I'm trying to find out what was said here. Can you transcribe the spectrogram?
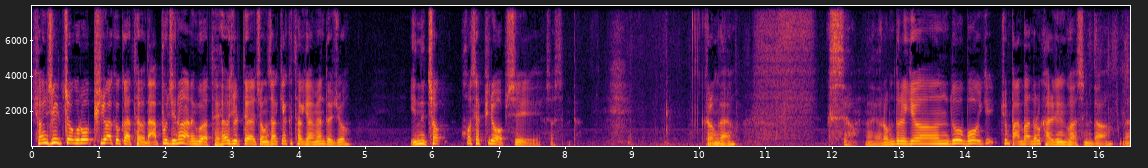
현실적으로 필요할 것 같아요. 나쁘지는 않은 것 같아요. 헤어질 때 정상 깨끗하게 하면 되죠. 있는 척 허세 필요 없이 하셨습니다. 그런가요? 글쎄요. 네, 여러분들 의견도 뭐 이게 좀 반반으로 갈리는 것 같습니다. 네.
